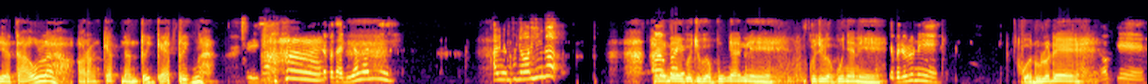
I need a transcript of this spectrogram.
Ya tau lah, orang cat dan tree catering lah. Dapat hadiah kan nih? Ada yang punya lagi nggak? Ada Apa nih, gue juga punya nih. Gue juga punya nih. Siapa dulu nih? Gue dulu deh. Oke.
